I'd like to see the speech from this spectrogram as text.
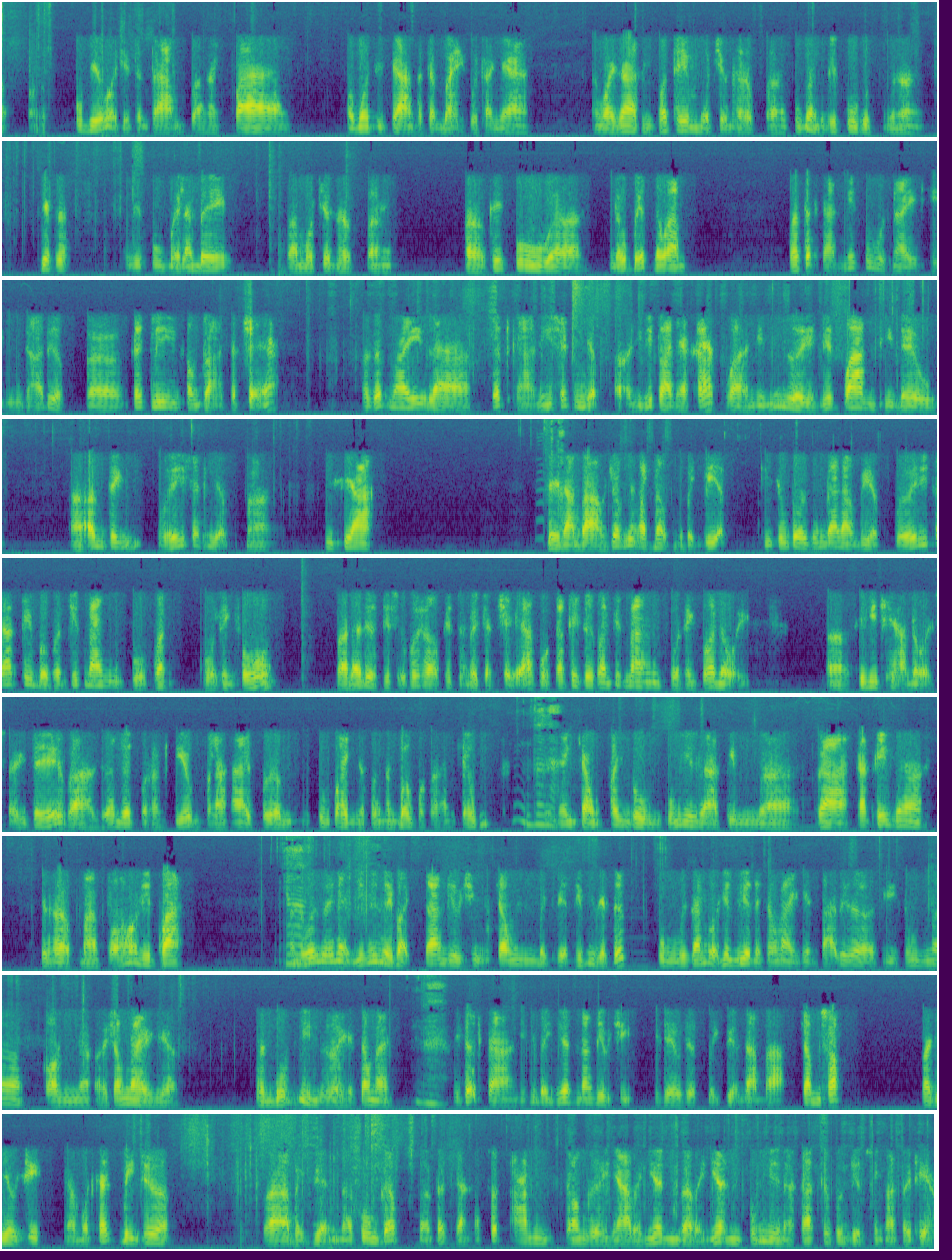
ung biếu ở trên tầng 8 và khoa hormone trực tràng ở tầng 7 của tòa nhà ngoài ra thì có thêm một trường hợp uh, cũng ở một cái khu vực ờ, uh, biệt cái khu 15B và một trường hợp uh, ở cái khu uh, nấu bếp nấu ăn. Và tất cả những khu vực này thì đã được uh, cách ly phong tỏa chặt chẽ. Và rất may là tất cả những xét nghiệm ở những cái tòa nhà khác và những người liên quan thì đều uh, âm tính với xét nghiệm uh, PCR để đảm bảo cho cái hoạt động của bệnh viện thì chúng tôi cũng đã làm việc với các cái bộ phận chức năng của quận của thành phố và đã được cái sự phối hợp rất là chặt chẽ của các cái cơ quan chức năng của thành phố Hà Nội, uh, CDC Hà Nội, Sở Y tế và dân dân quận Hoàn Kiếm và hai phường xung quanh là phường Hàng Bông và phường Hàng Chống vâng nhanh chóng khoanh vùng cũng như là tìm uh, ra các cái uh, trường hợp mà có liên quan. À. Đối với lại những người bệnh đang điều trị trong bệnh viện Hữu nghị Việt Đức cùng với cán bộ nhân viên ở trong này. Hiện tại bây giờ thì cũng ờ, còn ở trong này ờ, gần 4.000 người ở trong này. Thì tất cả những cái bệnh nhân đang điều trị thì đều được bệnh viện đảm bảo chăm sóc và điều trị một cách bình thường. Và bệnh viện đã cung cấp tất cả các suất ăn cho người nhà bệnh nhân và bệnh nhân cũng như là các cái phương tiện sinh hoạt tối thiểu.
